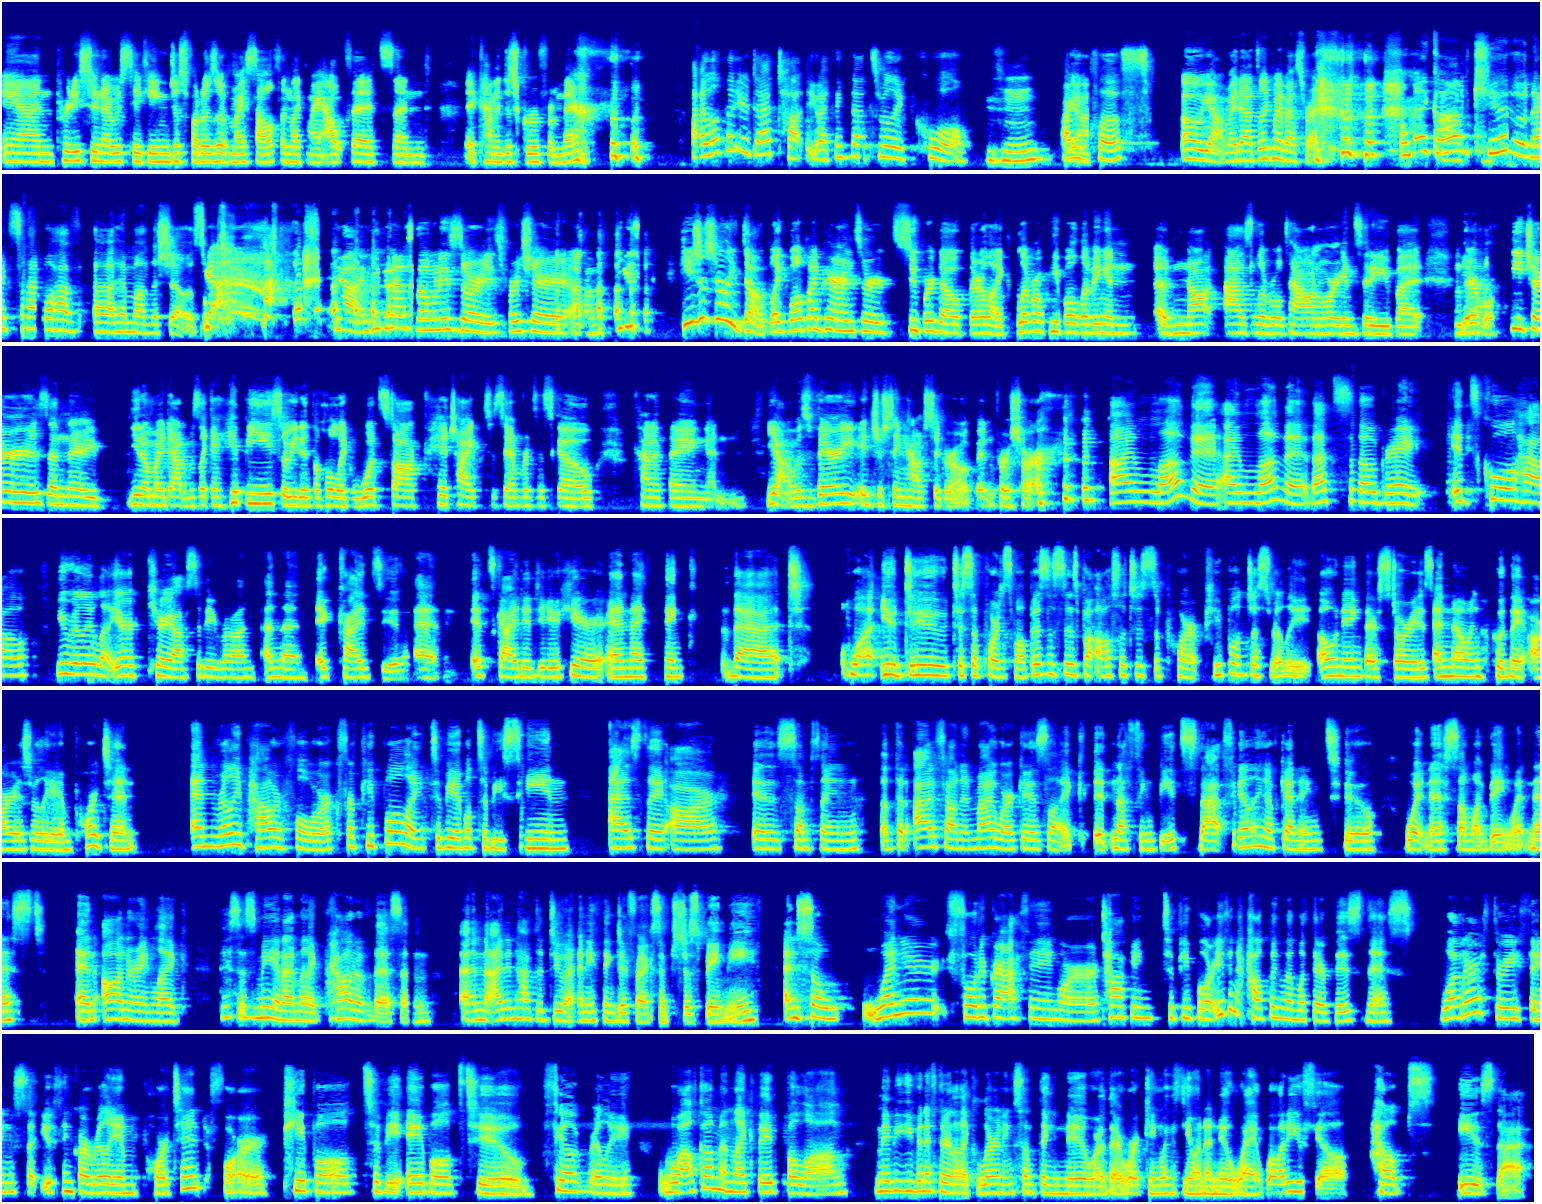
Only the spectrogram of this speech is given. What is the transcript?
And pretty soon I was taking just photos of myself and like my outfits and it kind of just grew from there I love that your dad taught you. I think that's really cool. Mm-hmm. Are yeah. you close? Oh yeah, my dad's like my best friend. oh my god, um, cute! Next time we'll have uh, him on the show as well. Yeah, yeah, he would have so many stories for sure. Um, he's he's just really dope. Like both my parents are super dope. They're like liberal people living in a not as liberal town, Oregon City, but they're yeah. both teachers and they you know, my dad was like a hippie, so he did the whole like Woodstock hitchhike to San Francisco kind of thing. And yeah, it was very interesting house to grow up in for sure. I love it. I love it. That's so great. It's cool how you really let your curiosity run and then it guides you and it's guided you here. And I think that what you do to support small businesses, but also to support people just really owning their stories and knowing who they are is really important and really powerful work for people. Like to be able to be seen as they are is something that I found in my work is like it nothing beats that feeling of getting to witness someone being witnessed and honoring like this is me and I'm like proud of this and and I didn't have to do anything different except just be me. And so when you're photographing or talking to people or even helping them with their business, what are three things that you think are really important for people to be able to feel really welcome and like they belong? Maybe even if they're like learning something new or they're working with you in a new way, what do you feel helps ease that?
